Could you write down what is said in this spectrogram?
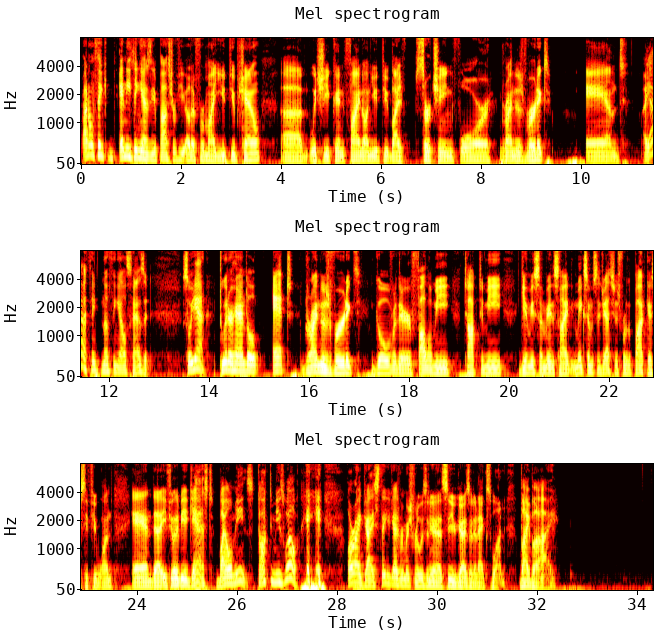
I don't think anything has the apostrophe other for my YouTube channel, uh, which you can find on YouTube by searching for Grinder's Verdict. And uh, yeah, I think nothing else has it. So yeah, Twitter handle at Grinder's Verdict. Go over there, follow me, talk to me give me some insight, make some suggestions for the podcast if you want. And uh, if you want to be a guest, by all means, talk to me as well. all right, guys. Thank you guys very much for listening. I'll see you guys in the next one. Bye bye.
